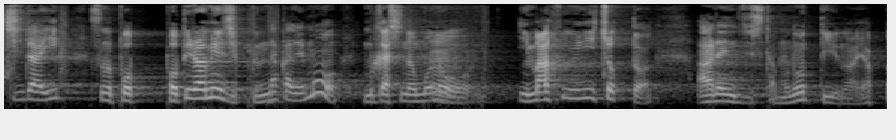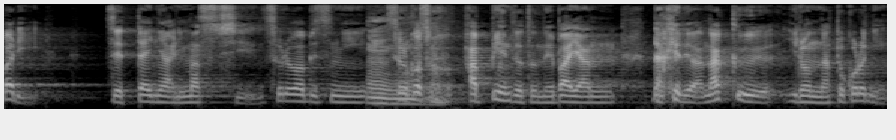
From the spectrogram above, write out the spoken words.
時代そのポポピュラーミュージックの中でも昔のものを今風にちょっとアレンジしたものっていうのはやっぱり絶対にありますしそれは別にそれこそハッピーエンドとネバヤンだけではなくいろんなところに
